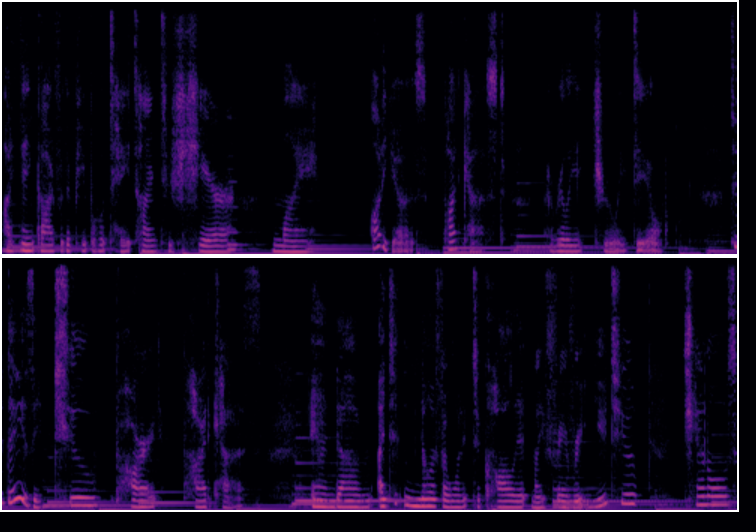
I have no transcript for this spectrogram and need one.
I thank God for the people who take time to share my audios, podcast. I really, truly do. Today is a two part podcast. And um, I didn't know if I wanted to call it my favorite YouTube channels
